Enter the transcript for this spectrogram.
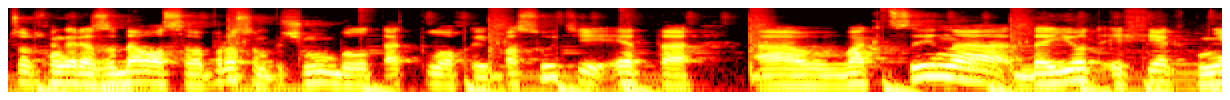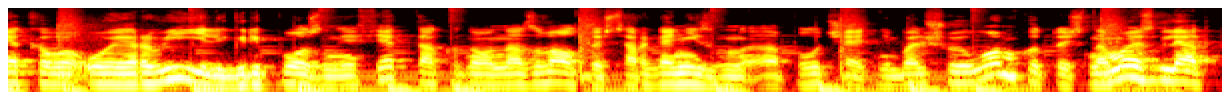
собственно говоря, задавался вопросом, почему было так плохо. И, по сути, это а, вакцина дает эффект некого ОРВИ или гриппозный эффект, как он его назвал, то есть организм получает небольшую ломку. То есть, на мой взгляд,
